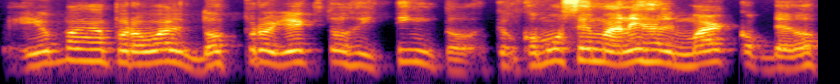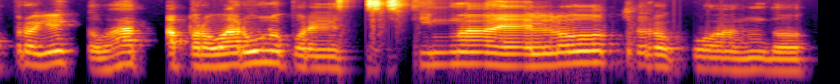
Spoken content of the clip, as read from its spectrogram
Ellos van a aprobar dos proyectos distintos. ¿Cómo se maneja el markup de dos proyectos? Vas a aprobar uno por encima del otro cuando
